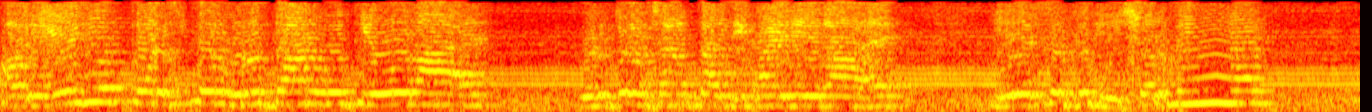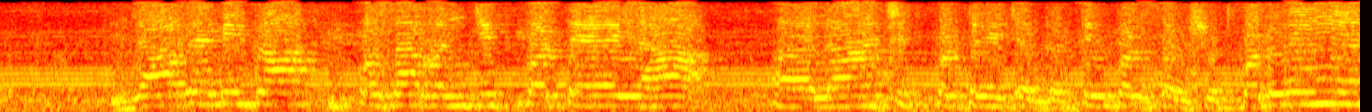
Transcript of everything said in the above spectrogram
और ये जो परस्पर विरुद्ध अनुभूति हो रहा है विरुद्ध लक्षणता दिखाई दे रहा है, ये सब फिर ईश्वर में ही है। भी का और रंजित पट है, या लांछित पट है चाहे गतिक पट सब शुद्ध पट नहीं है।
